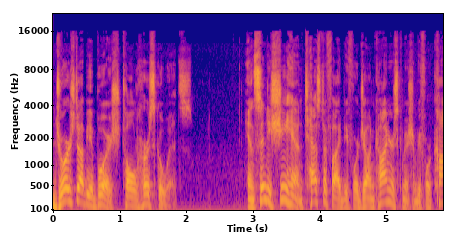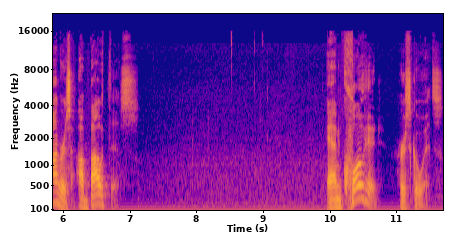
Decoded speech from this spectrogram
George W. Bush told Herskowitz And Cindy Sheehan testified before John Conyers Commission, before Congress, about this and quoted Herskowitz.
